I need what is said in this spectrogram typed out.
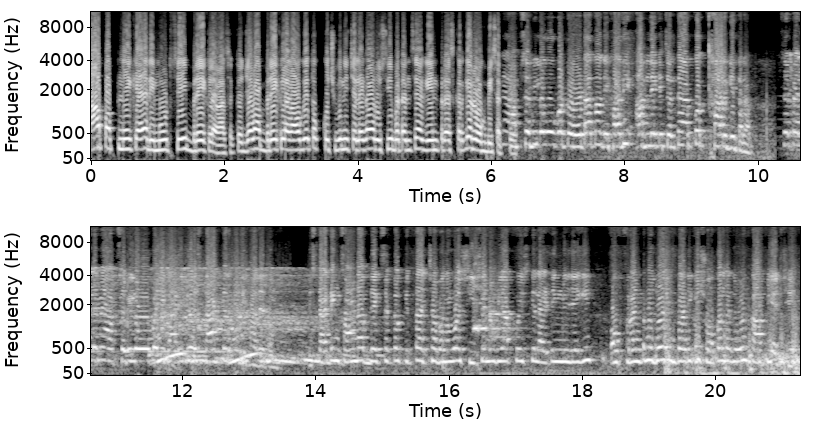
आप अपने क्या है रिमोट से ही ब्रेक लगा सकते हो। जब आप ब्रेक लगाओगे तो कुछ भी नहीं चलेगा और उसी बटन से अगेन प्रेस करके रोक भी सकते हो। आप सभी लोगों को टोयोटा तो दिखा दी, अब लेके चलते हैं आपको थार की तरफ़। सबसे पहले मैं आप सभी लोगों को ये गाड़ी जो स्टार्ट करके दिखा देता हूँ। स्टार्टिंग साउंड आप देख सकते हो, कितना अच्छा बना हुआ है। शीशे में भी आपको इसकी लाइटिंग मिल जाएगी। और फ्रंट में जो है, इस गाड़ी के शॉकर लगे हुए हैं, काफ़ी अच्छे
